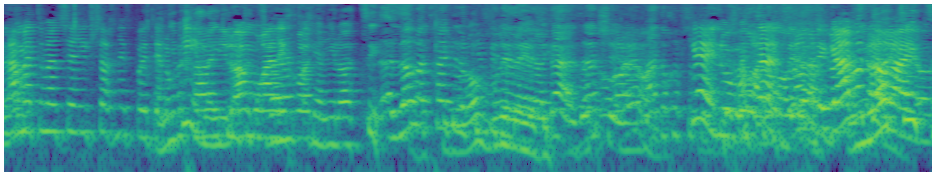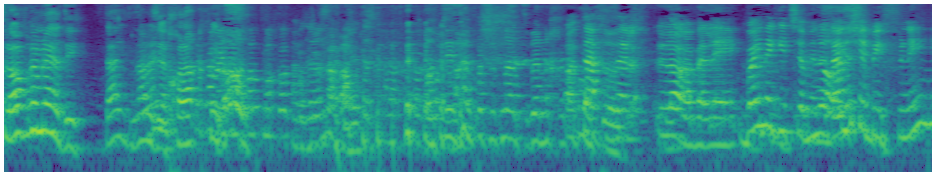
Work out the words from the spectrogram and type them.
למה את אומרת שאי אפשר להכניס פה את אני אלוקים? אני לא אמורה לכעוס. כי אני לא אציץ. לא, ואת צריכה את כאילו, לא אלוקים כדי. להירגע, זה השאלה. מה דוחף אותך? כן, נו, כאילו, בסדר, מה זה גם אותו לא רעיון. אציץ, לא עוברים לידי. די, זהו, זה יכול להקפיץ. אותי זה פשוט מעצבן לחכות. אותך זה לא, אבל אה, בואי נגיד שבן אדם שבפנים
